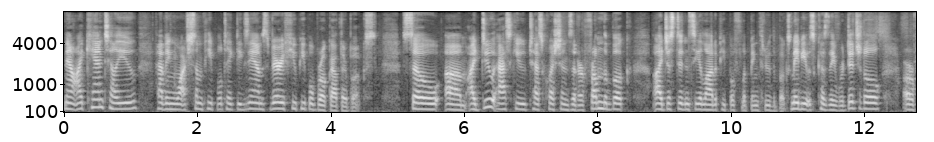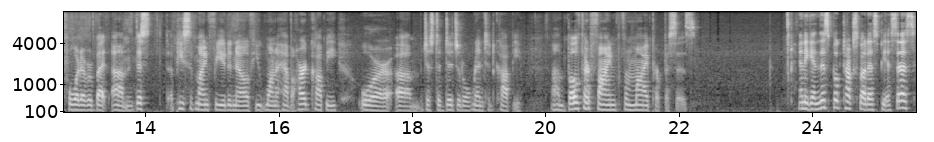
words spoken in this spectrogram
Now I can tell you, having watched some people take the exams, very few people broke out their books. So um, I do ask you test questions that are from the book. I just didn't see a lot of people flipping through the books. Maybe it was because they were digital or for whatever, but um, this a peace of mind for you to know if you want to have a hard copy or um, just a digital rented copy. Um, both are fine for my purposes. And again, this book talks about SPSS.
